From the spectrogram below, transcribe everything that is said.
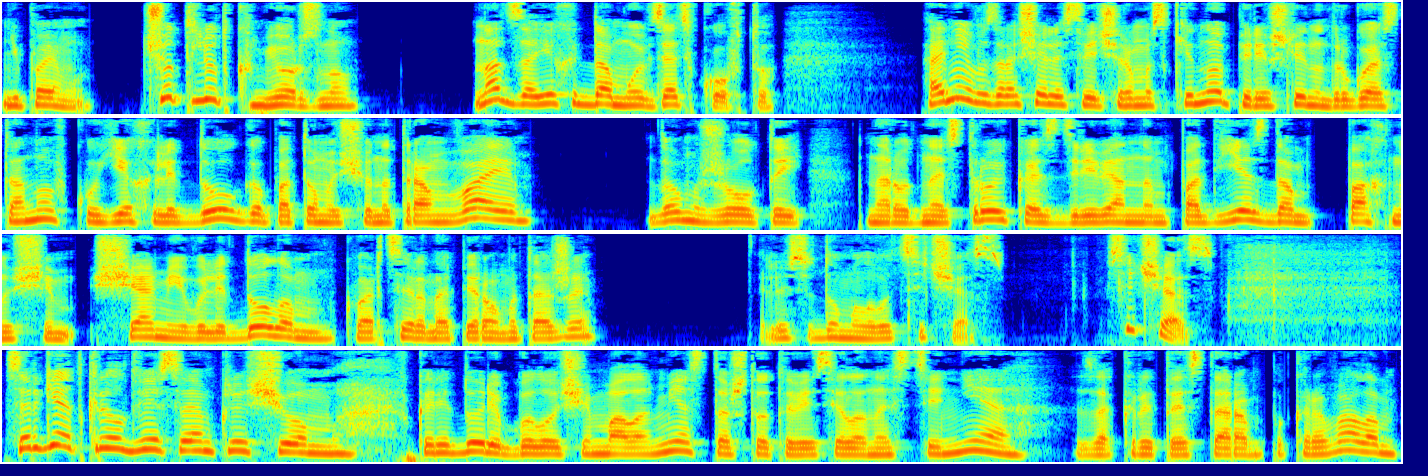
«Не пойму, чё-то, Людка, мерзну?» Надо заехать домой, взять кофту. Они возвращались вечером из кино, перешли на другую остановку, ехали долго, потом еще на трамвае. Дом желтый, народная стройка с деревянным подъездом, пахнущим щами и валидолом, квартира на первом этаже. Люся думала вот сейчас. Сейчас. Сергей открыл дверь своим ключом. В коридоре было очень мало места, что-то висело на стене, закрытое старым покрывалом.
